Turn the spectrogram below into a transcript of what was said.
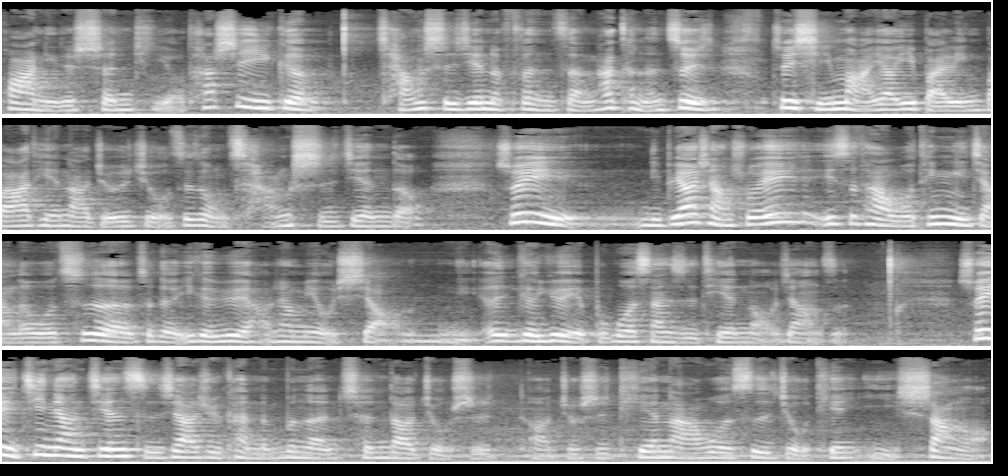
化你的身体哦，它是一个。长时间的奋战，它可能最最起码要一百零八天呐、啊，九十九这种长时间的，所以你不要想说，哎，伊斯塔，我听你讲的，我吃了这个一个月好像没有效，你呃一个月也不过三十天哦，这样子，所以尽量坚持下去，看能不能撑到九十啊九十天呐、或者四十九天以上哦，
